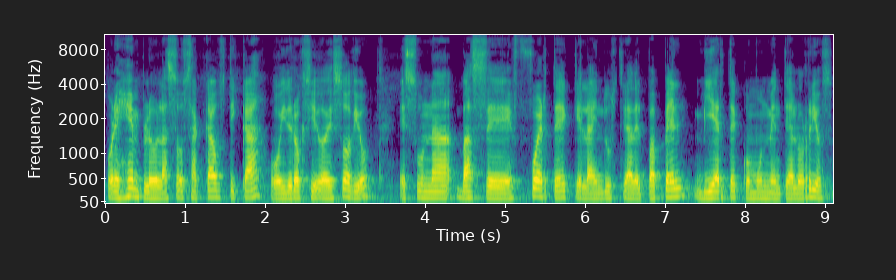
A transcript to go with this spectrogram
Por ejemplo, la sosa cáustica o hidróxido de sodio es una base fuerte que la industria del papel vierte comúnmente a los ríos.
